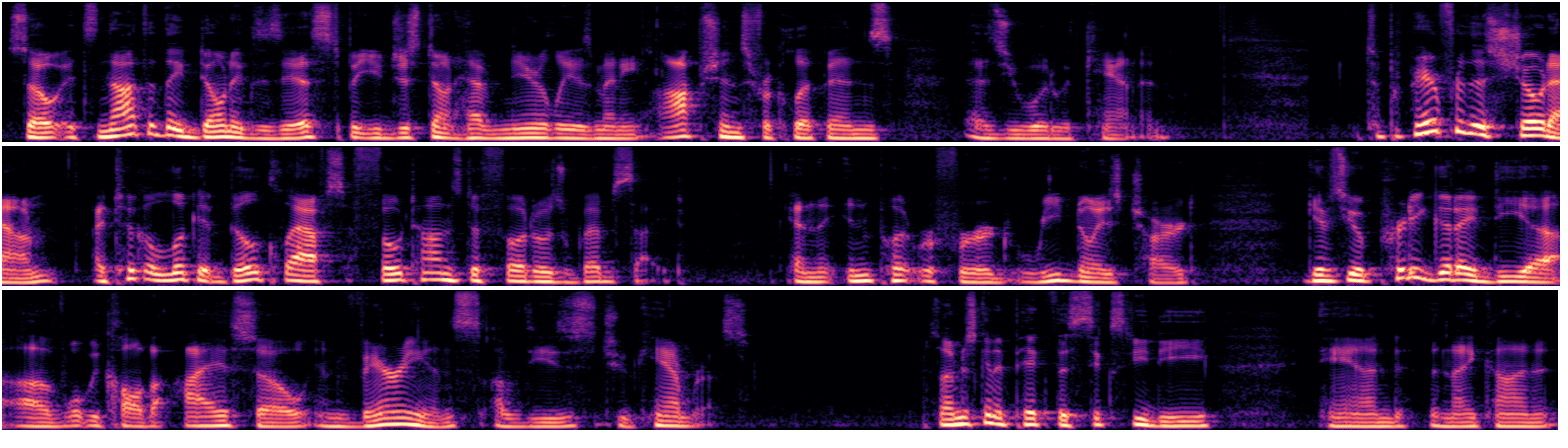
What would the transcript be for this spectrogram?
So it's not that they don't exist, but you just don't have nearly as many options for clip-ins as you would with Canon. To prepare for this showdown, I took a look at Bill Claff's Photons to Photos website, and the input referred read noise chart gives you a pretty good idea of what we call the ISO invariance of these two cameras. So I'm just going to pick the 60D and the Nikon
